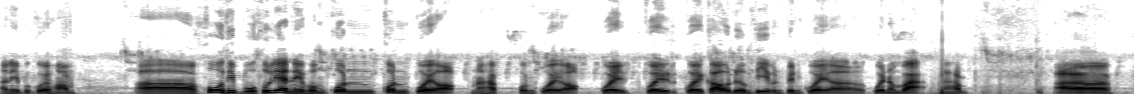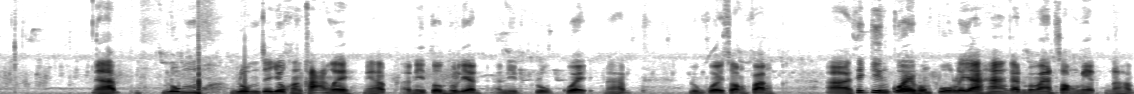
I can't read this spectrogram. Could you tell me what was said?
อันนี้เป็นกล้วยหอมอคู่ที่ปลูกทุเรียนเนี่ยผมก้นก้นกล้วยออกนะครับก้นกล้วยออกกล้วยกล้วยกล้วยเก่าเดิมที่มันเป็นกล้วยเอ่อกล้วยน้ำว้านะครับอ่านะครับลุมลุมจะยกขางๆเลยนะครับ อันนี้ต้นทุเรียน อันนี้ปลูกกล้วยนะครับลุมกล้วยสองฟังอ่าที่จริงกล้วยผมปลูกระยะห่างกันประมาณสองเมตรนะครับ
